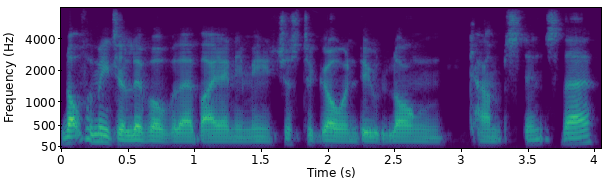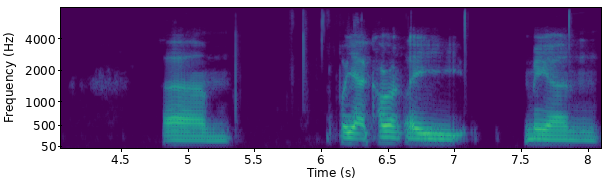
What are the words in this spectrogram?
not for me to live over there by any means, just to go and do long camp stints there. Um, but yeah, currently me and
